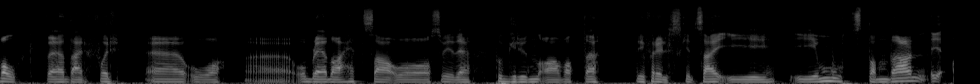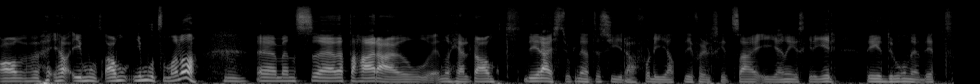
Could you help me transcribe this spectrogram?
valgte derfor eh, å eh, Og ble da hetsa og så videre på grunn av at de forelsket seg i, i motstanderen av, Ja, i, mot, av, i motstanderne, da. Mm. Eh, mens eh, dette her er jo noe helt annet. De reiste jo ikke ned til Syria fordi at de forelsket seg i en IS-kriger. De dro ned dit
